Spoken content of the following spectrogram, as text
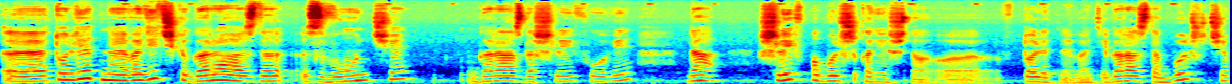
э, туалетная водичка гораздо звонче, гораздо шлейфовее. Да, шлейф побольше, конечно, э, в туалетной воде, гораздо больше, чем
